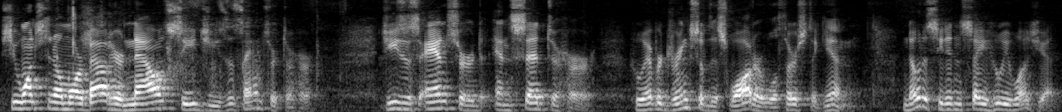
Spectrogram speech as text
she wants to know more about her. Now, see Jesus answer to her. Jesus answered and said to her, Whoever drinks of this water will thirst again. Notice he didn't say who he was yet.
